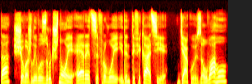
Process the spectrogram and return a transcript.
та, що важливо, зручної ери цифрової ідентифікації. Дякую за увагу.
